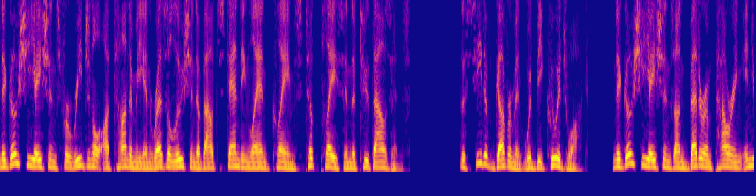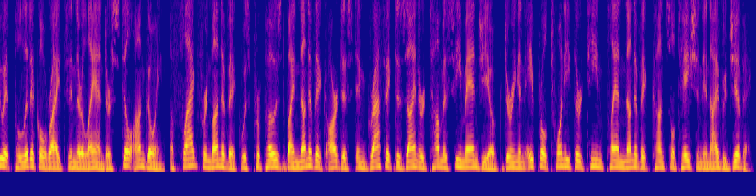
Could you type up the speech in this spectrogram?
Negotiations for regional autonomy and resolution of outstanding land claims took place in the 2000s. The seat of government would be Kuujjuaq. Negotiations on better empowering Inuit political rights in their land are still ongoing. A flag for Nunavik was proposed by Nunavik artist and graphic designer Thomas Mangioke during an April 2013 Plan Nunavik consultation in Ivujivik.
